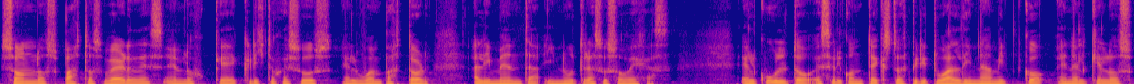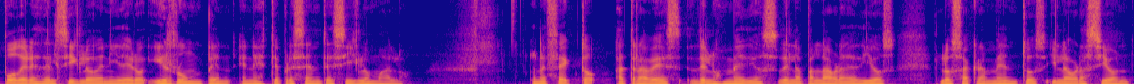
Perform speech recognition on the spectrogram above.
Son los pastos verdes en los que Cristo Jesús, el buen pastor, alimenta y nutre a sus ovejas. El culto es el contexto espiritual dinámico en el que los poderes del siglo venidero irrumpen en este presente siglo malo. En efecto, a través de los medios de la palabra de Dios, los sacramentos y la oración,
